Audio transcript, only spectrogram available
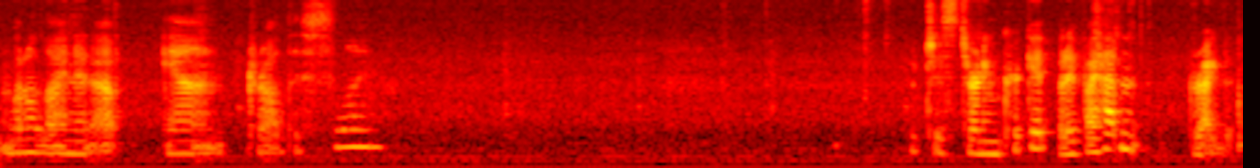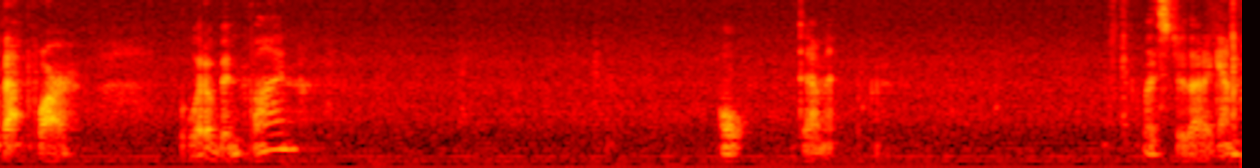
I'm gonna line it up and draw this line which is turning cricket but if I hadn't dragged it that far. It would have been fine. Oh damn it. Let's do that again.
